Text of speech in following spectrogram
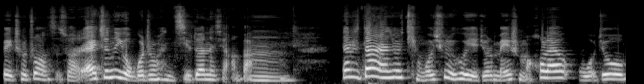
被车撞死算了，哎，真的有过这种很极端的想法，嗯。但是当然就是挺过去了以后也觉得没什么，后来我就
